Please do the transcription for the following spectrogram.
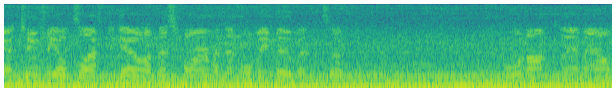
got two fields left to go on this farm, and then we'll be moving, so we'll knock them out,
